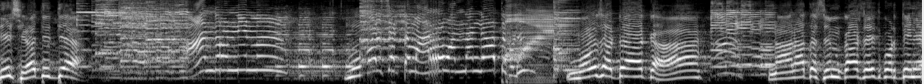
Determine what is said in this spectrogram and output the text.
ದೀಸ್ ಹೇಳ್ತಿದ್ದೆ. ಅಂದ್ರ ನಿನ್ನ ಮೊಬೈಲ್ ಸೆಟ್ ಮಾರ ಒಂದಂಗ ಆತ ಬಿಡು. ಮೋಸ ಅಟ್ಟ ಯಾಕ? ನಾನಾತ ಸಿಮ್ ಕಾರ್ಡ್ ಸಹಿತ ಕೊಡ್ತೀನಿ.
